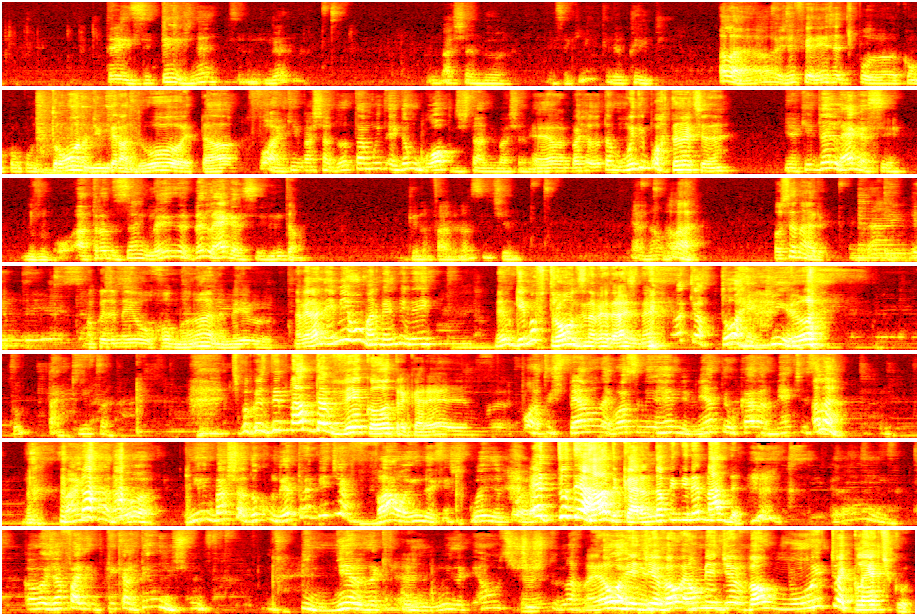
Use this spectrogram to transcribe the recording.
três T's, né? Se não me engano. Embaixador. Esse aqui? Cadê o clipe? olha lá, as referências, tipo, com, com, com trono de imperador e tal. Porra, aqui embaixador tá muito. Ele deu um golpe de estado de embaixador. É, o embaixador tá muito importante, né? E aqui The Legacy. A tradução em inglês é The Legacy. Então, Que não faz o menor sentido. É, não. olha lá. Olha o cenário. Uma coisa meio romana, meio. Na verdade, nem meio romana, meio, meio, meio Game of Thrones, na verdade, né? Olha aqui, a torre aqui. Puta aqui, tá. tipo, a coisa não tem nada a ver com a outra, cara. É... Porra, tu espera um negócio meio heavy metal e o cara mete esse Olha lá. Embaixador. E embaixador com letra medieval ainda, essas coisas. Pô, É tudo errado, cara. Não dá pra entender nada. Como eu já falei, porque, cara, tem uns, uns- pinheiros aqui com luz aqui. É um xisto. É um medieval, é um medieval muito eclético.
